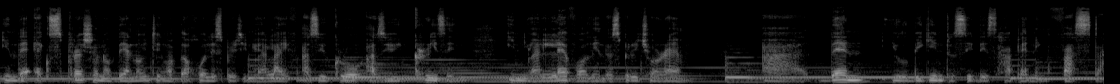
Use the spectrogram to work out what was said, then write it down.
in the expression of the anointing of the Holy Spirit in your life as you grow, as you increase in, in your level in the spiritual realm, uh, then you'll begin to see this happening faster.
